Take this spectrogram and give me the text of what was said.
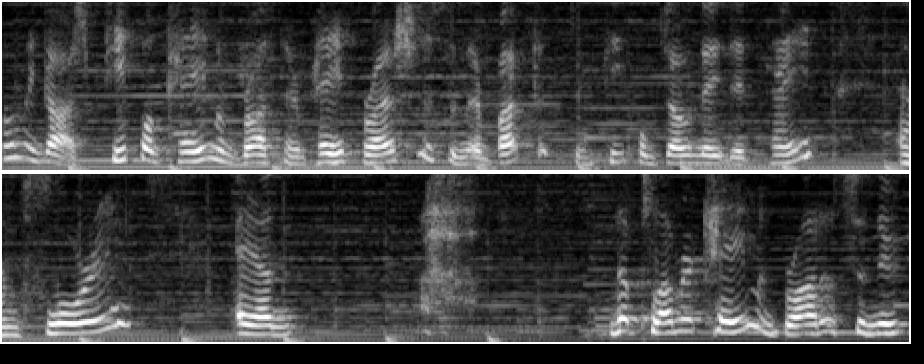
Oh my gosh, people came and brought their paint brushes and their buckets, and people donated paint and flooring. And the plumber came and brought us a new,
